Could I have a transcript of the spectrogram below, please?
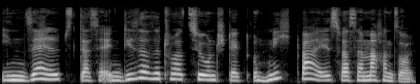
ihn selbst, dass er in dieser Situation steckt und nicht weiß, was er machen soll.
